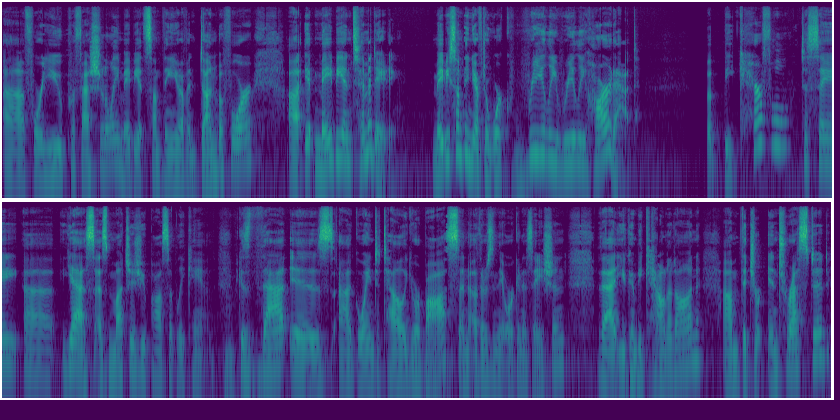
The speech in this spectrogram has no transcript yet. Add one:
uh, for you professionally. Maybe it's something you haven't done before. Uh, it may be intimidating. Maybe something you have to work really, really hard at. But be careful to say uh, yes as much as you possibly can, because that is uh, going to tell your boss and others in the organization that you can be counted on, um, that you're interested.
